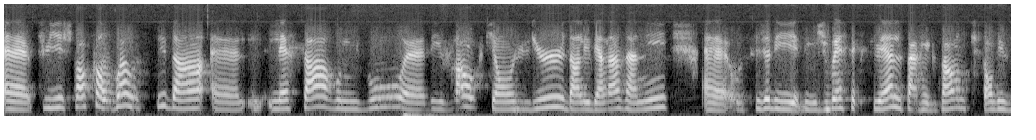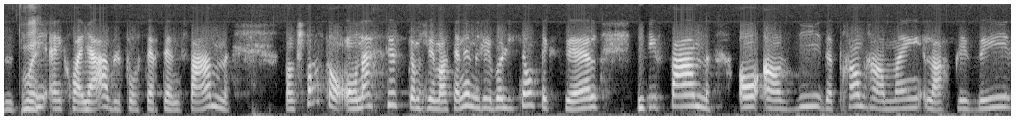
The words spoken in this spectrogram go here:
Euh, puis je pense qu'on le voit aussi dans euh, l'essor au niveau euh, des ventes qui ont eu lieu dans les dernières années euh, au sujet des, des, jouets sexuels, par exemple, qui sont des outils incroyables pour certaines femmes. Donc, je pense qu'on assiste, comme je l'ai mentionné, à une révolution sexuelle. Les femmes ont envie de prendre en main leur plaisir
